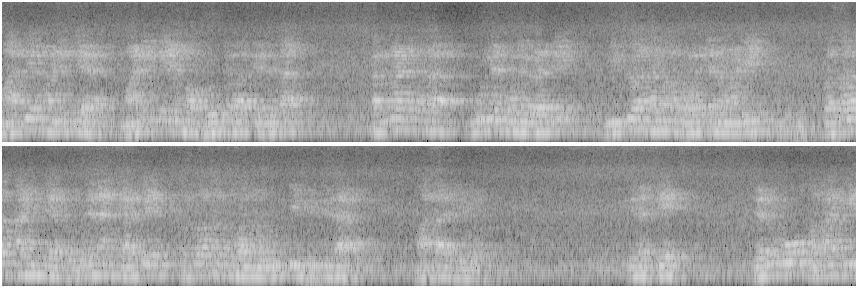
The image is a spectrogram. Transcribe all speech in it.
ಮಾತೆ ಮಾಣಿಕ್ಯ ಮಾಣಿಕ್ಯ ಎಂಬ ಭೂತವಾಕ್ಯದಿಂದ ಕರ್ನಾಟಕದ ಮೂಲೆ ಮೂಲೆಗಳಲ್ಲಿ ವಿಶ್ವಧರ್ಮ ಪ್ರವಚನ ಮಾಡಿ ಬಸವ ಸಾಹಿತ್ಯ ಬುದ್ಧನ ಖ್ಯಾತೆ ಬಸವತತ್ವವನ್ನು ಹುಟ್ಟಿ ಬಿಟ್ಟಿದ ಮಾತಾಜಿಯವರು. ಇದಕ್ಕೆ ತೆಲುಗು, ಮರಾಠಿ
